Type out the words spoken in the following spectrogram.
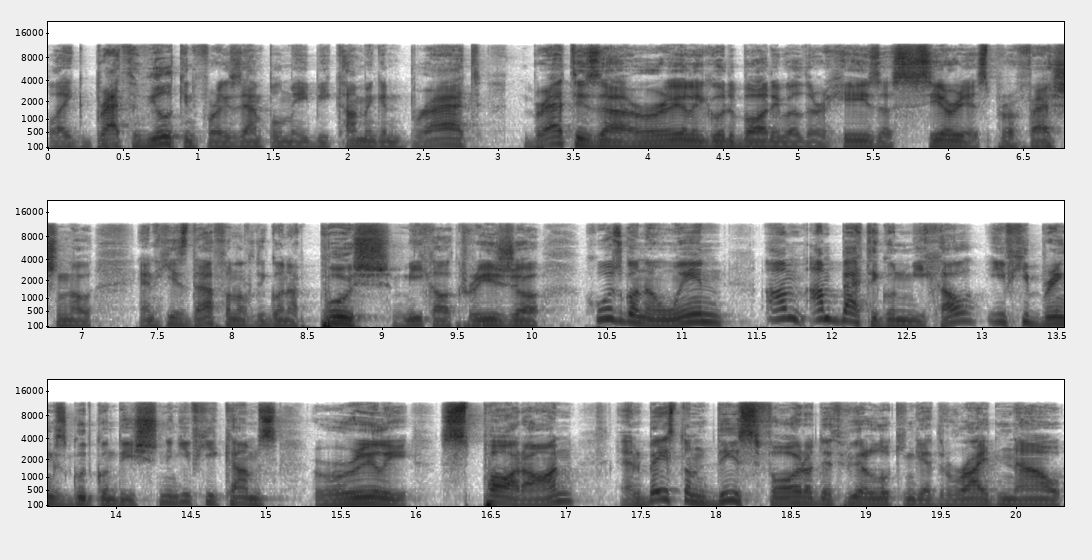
like Brett Wilkin, for example, may be coming. And Brett, Brett is a really good bodybuilder. He's a serious professional, and he's definitely gonna push Michal Krizo. Who's gonna win? I'm, I'm betting on Michal if he brings good conditioning, if he comes really spot on. And based on this photo that we are looking at right now,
